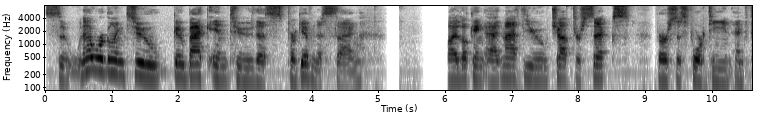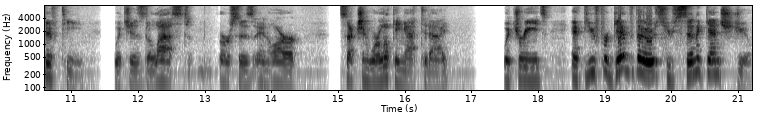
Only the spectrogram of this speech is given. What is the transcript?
So now we're going to go back into this forgiveness thing by looking at Matthew chapter 6, verses 14 and 15, which is the last verses in our section we're looking at today, which reads If you forgive those who sin against you,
